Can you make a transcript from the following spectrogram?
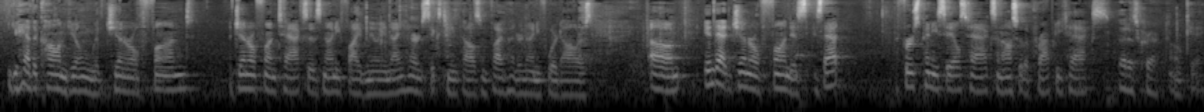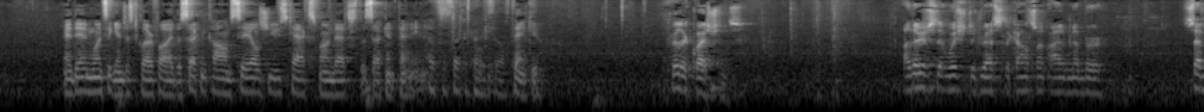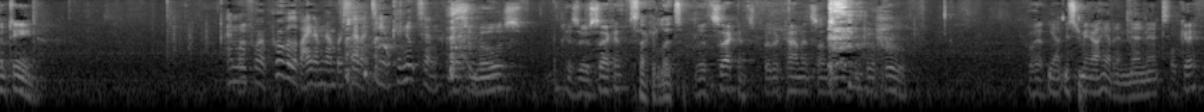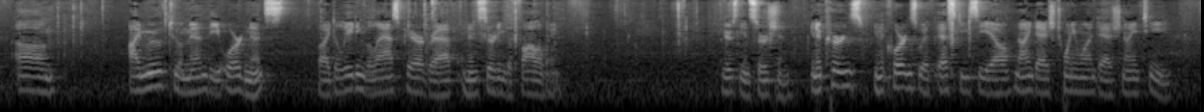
you have the column dealing with general fund, general fund taxes, $95,916,594. Um, In that general fund, is is that the first penny sales tax and also the property tax? That is correct. Okay. And then, once again, just to clarify, the second column, sales use tax fund, that's the second penny. That's the second penny sales. tax. Thank you. Further questions? Others that wish to address the council on item number 17? I move for approval of item number 17, Knutson. Motion moves. Is there a second? Second, Litz. Litz seconds. Further comments on the motion to approve? Go ahead. Yeah, Mr. Mayor, I have an amendment. Okay. Um, I move to amend the ordinance by deleting the last paragraph and inserting the following. Here's the insertion. In accordance, in accordance with SDCL 9-21-19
